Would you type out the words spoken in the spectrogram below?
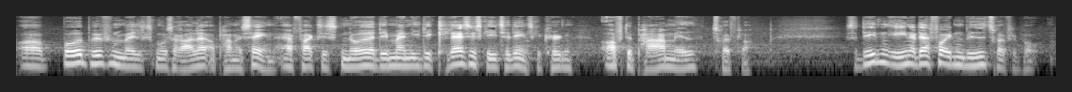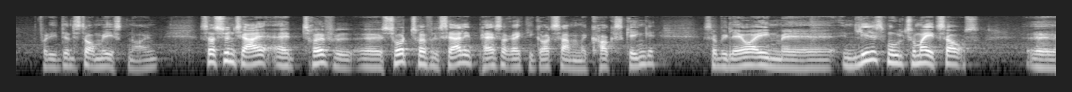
Og både bøffelmælks mozzarella og parmesan er faktisk noget af det, man i det klassiske italienske køkken ofte parer med trøfler. Så det er den ene, og der får I den hvide trøffel på, fordi den står mest nøgen. Så synes jeg, at trøffel, øh, sort trøffel særligt passer rigtig godt sammen med kokskinke, så vi laver en med en lille smule tomatsovs, øh,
